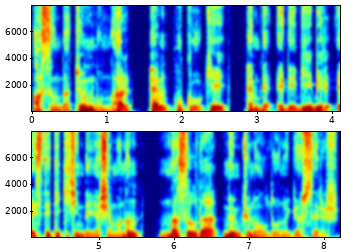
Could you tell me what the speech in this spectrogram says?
Aslında tüm bunlar hem hukuki hem de edebi bir estetik içinde yaşamanın nasıl da mümkün olduğunu gösterir.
